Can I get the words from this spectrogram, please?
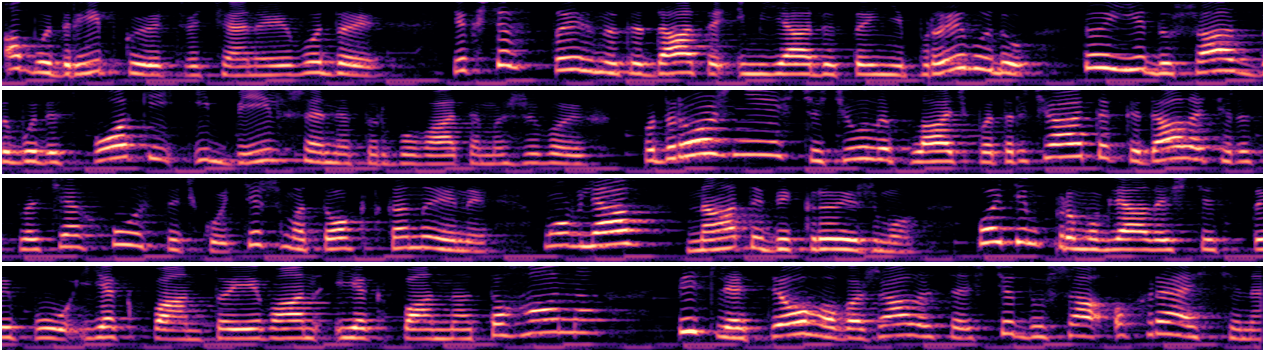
або дрібкою свяченої води. Якщо встигнути дати ім'я дитині приводу, то її душа здобуде спокій і більше не турбуватиме живих. Подорожні, що чули плач потерчати, кидали через плече хусточку чи шматок тканини, мовляв, на тобі крижму. Потім промовляли щось типу як пан то Іван, як панна то Ганна. Після цього вважалося, що душа охрещена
